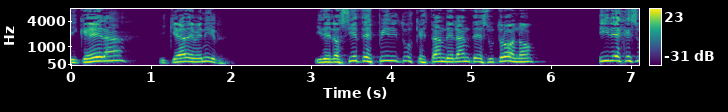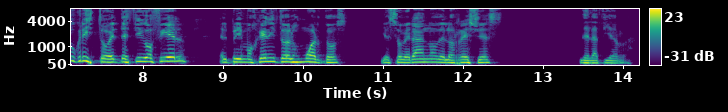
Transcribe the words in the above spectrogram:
y que era y que ha de venir. Y de los siete espíritus que están delante de su trono, y de Jesucristo, el testigo fiel, el primogénito de los muertos y el soberano de los reyes de la tierra.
